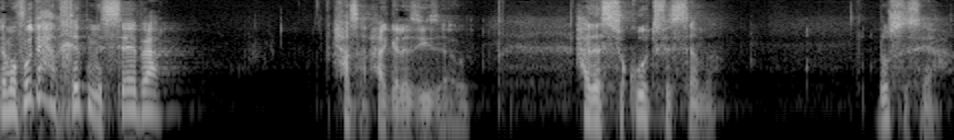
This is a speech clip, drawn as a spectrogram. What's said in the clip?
لما فتح الختم السابع حصل حاجة لذيذة قوي حدث سكوت في السماء. نص ساعة.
